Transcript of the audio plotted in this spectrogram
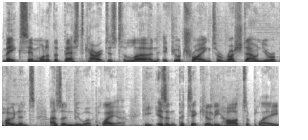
makes him one of the best characters to learn if you're trying to rush down your opponent as a newer player. He isn't particularly hard to play,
